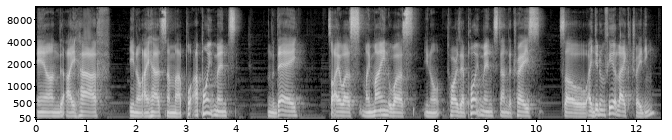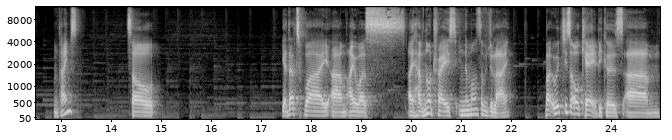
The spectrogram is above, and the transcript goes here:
and I have, you know, I had some uh, appointments on the day. So I was, my mind was, you know, towards the appointments than the trades. So I didn't feel like trading sometimes. So yeah, that's why um, I was, I have no trades in the month of July, but which is okay because um,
